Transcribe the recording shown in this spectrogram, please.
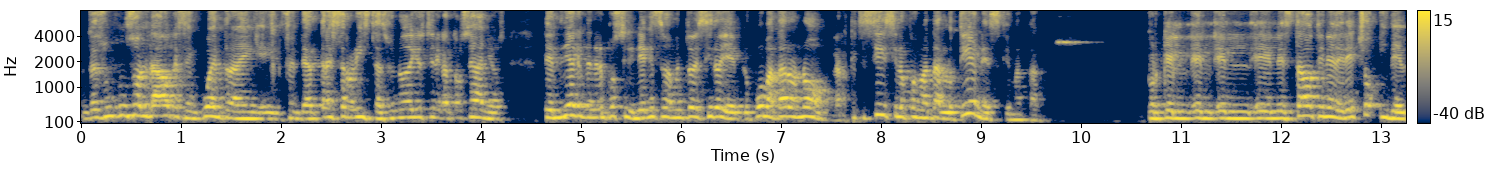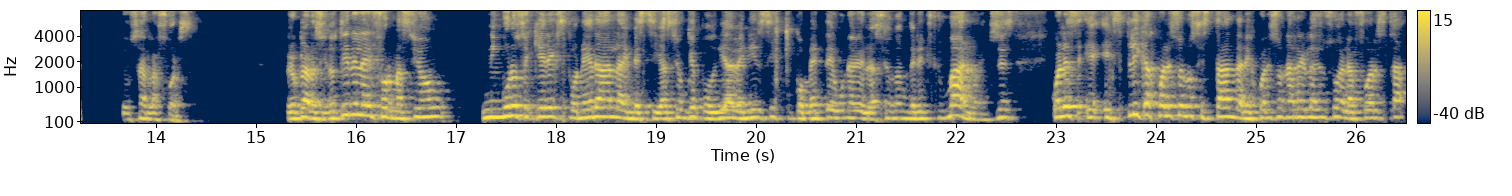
Entonces, un, soldado que se encuentra en, frente a tres terroristas, uno de ellos tiene 14 años, tendría que tener posibilidad en ese momento de decir, oye, ¿lo puedo matar o no? La respuesta es sí, sí lo puedes matar, lo tienes que matar. Porque el Estado tiene derecho y debe usar la fuerza. Pero claro, si no tiene la información, ninguno se quiere exponer a la investigación que podría venir si es que comete una violación a un derecho humano. Entonces, ¿cuáles, eh, explicas cuáles son los estándares, cuáles son las reglas de uso de la fuerza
